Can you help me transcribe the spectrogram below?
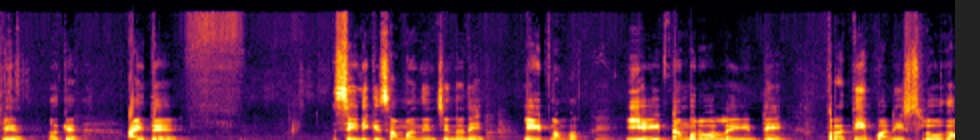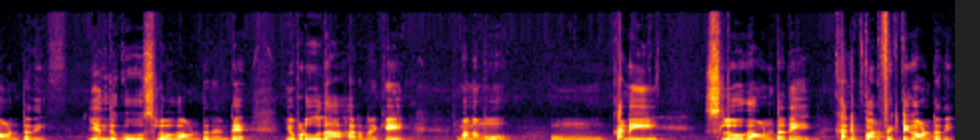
క్లియర్. ఓకే? అయితే శనికి సంబంధించినది ఎయిట్ నంబర్. ఈ ఎయిట్ నంబర్ వల్ల ఏంటి? ప్రతి పని స్లోగా ఉంటుంది. ఎందుకు స్లోగా ఉంటుందంటే ఇప్పుడు ఉదాహరణకి మనము కానీ స్లోగా ఉంటుంది కానీ పర్ఫెక్ట్గా ఉంటుంది.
